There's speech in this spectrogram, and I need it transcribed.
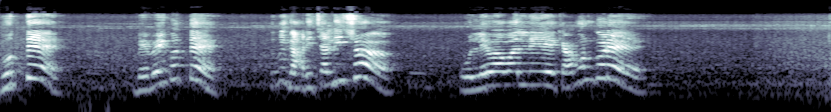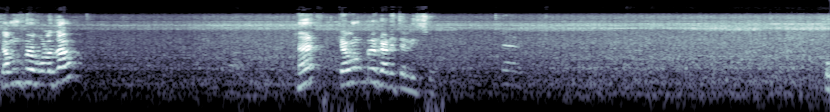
ঘুরতে? বেবাই করতে? তুমি গাড়ি চালিয়েছ? বললে বাবার লিয়ে কেমন করে? কেমন করে বলে দাও। হ্যাঁ? কেমন করে গাড়ি চালিয়েছো? ও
